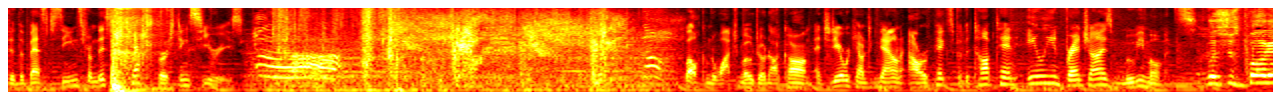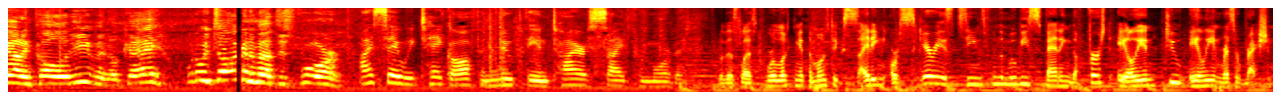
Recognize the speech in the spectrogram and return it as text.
these are the best scenes from this chest-bursting series. Welcome to WatchMojo.com, and today we're counting down our picks for the top 10 Alien franchise movie moments. Let's just bug out and call it even, okay? What are we talking about this for? I say we take off and nuke the entire site from orbit. For this list, we're looking at the most exciting or scariest scenes from the movies spanning the first Alien to Alien Resurrection.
